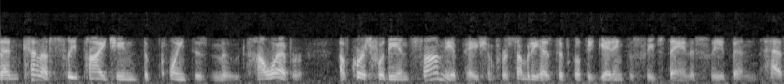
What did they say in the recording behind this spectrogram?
then kind of sleep hygiene, the point is moot. However, of course, for the insomnia patient, for somebody who has difficulty getting to sleep, staying asleep, and has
